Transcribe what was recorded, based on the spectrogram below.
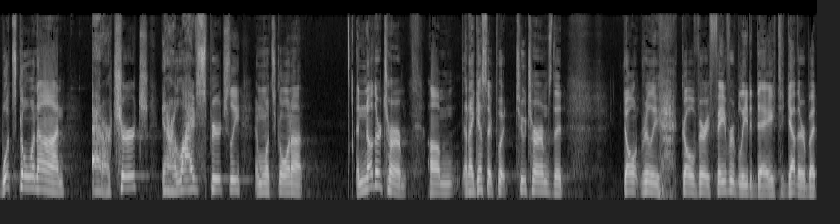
what's going on at our church, in our lives spiritually, and what's going on. Another term, um, and I guess I put two terms that don't really go very favorably today together, but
